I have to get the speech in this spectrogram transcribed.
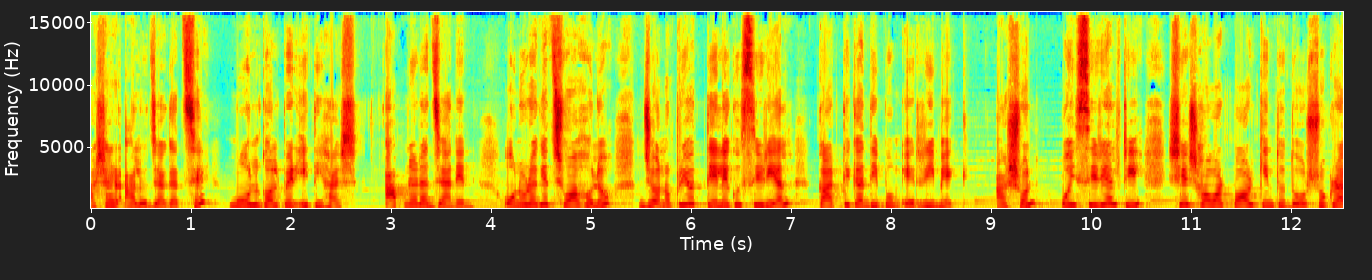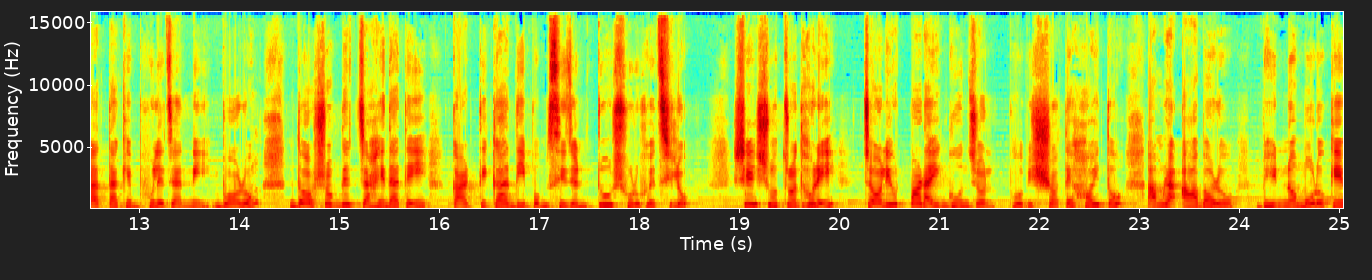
আশার আলো জাগাচ্ছে মূল গল্পের ইতিহাস। আপনারা জানেন, অনুরাগের ছোঁয়া হলো জনপ্রিয় তেলেগু সিরিয়াল কার্তিকা দীপম এর রিমেক। আসল, ওই সিরিয়ালটি শেষ হওয়ার পর কিন্তু দর্শকরা তাকে ভুলে যাননি, বরং দর্শকদের চাহিদাতেই কার্তিকা দীপম সিজন টু শুরু হয়েছিল। সেই সূত্র ধরেই টলিউড পাড়ায় গুঞ্জন, ভবিষ্যতে হয়তো আমরা আবারও ভিন্ন মোড়কে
